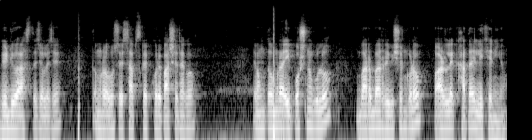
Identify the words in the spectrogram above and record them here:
ভিডিও আসতে চলেছে। তোমরা অবশ্যই সাবস্ক্রাইব করে পাশে থাকো। এবং তোমরা এই প্রশ্নগুলো বারবার রিভিশন করো, পারলে খাতায় লিখে নিও।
